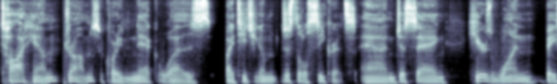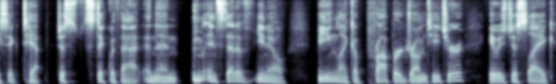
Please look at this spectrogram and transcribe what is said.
taught him drums, according to Nic, was by teaching him just little secrets and just saying here's one basic tip. Just stick with that. And then instead of you know being like a proper drum teacher it was just like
